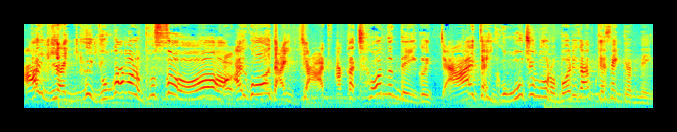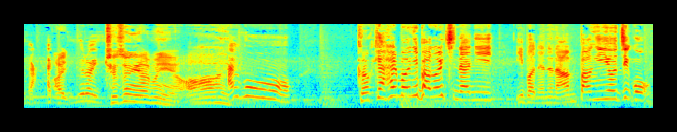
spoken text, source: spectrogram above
아야 이거 요강으로 pus어 아 이고 나 이제 아, 아까 채웠는데 이거 아 이거 오줌으로 머리 감게 생겼네 이거 아, 아, 죄송해요, 할머니. 아, 아이고 그렇게 할머니 방을 지나니 이번에는 안방이 이어지고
